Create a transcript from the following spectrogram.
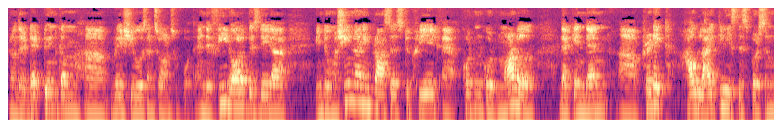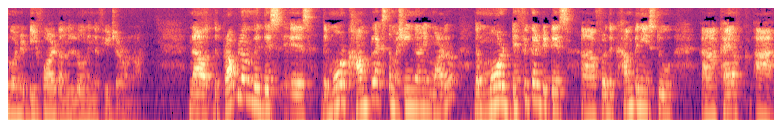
you know, their debt to income uh, ratios, and so on and so forth. And they feed all of this data into a machine learning process to create a quote unquote model that can then predict how likely is this person going to default on the loan in the future or not. Now, the problem with this is the more complex the machine learning model, the more difficult it is uh, for the companies to uh, kind of uh,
